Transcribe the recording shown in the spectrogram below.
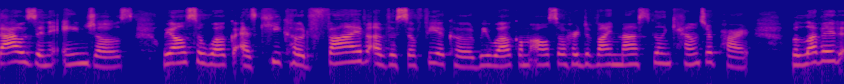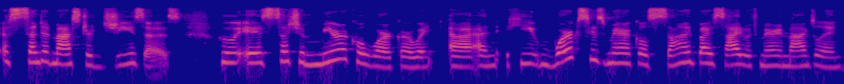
thousand angels. We also welcome, as key code five of the Sophia Code, we welcome also her divine masculine counterpart, beloved ascended master Jesus, who is such a miracle worker. When, uh, and he works his miracles side by side with Mary Magdalene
